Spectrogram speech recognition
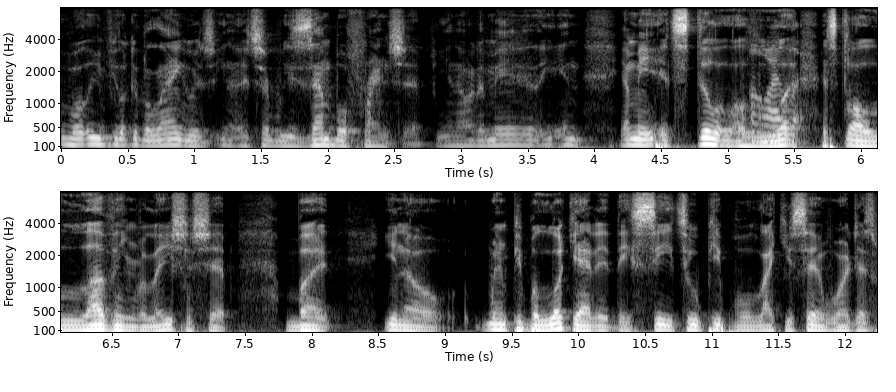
well, if you look at the language, you know, it should resemble friendship. You know what I mean? And, I mean, it's still a Oh, lo- it's still a loving relationship, but you know, when people look at it, they see two people, like you said, who are just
